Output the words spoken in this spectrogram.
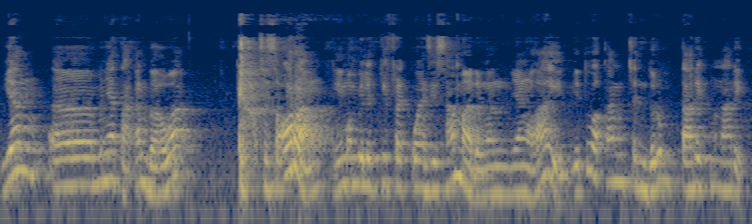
yang eh, menyatakan bahwa seseorang yang memiliki frekuensi sama dengan yang lain itu akan cenderung tarik menarik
